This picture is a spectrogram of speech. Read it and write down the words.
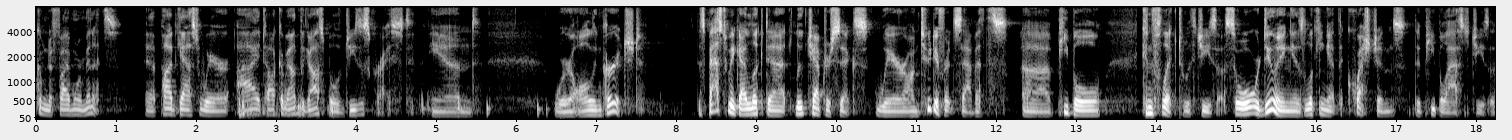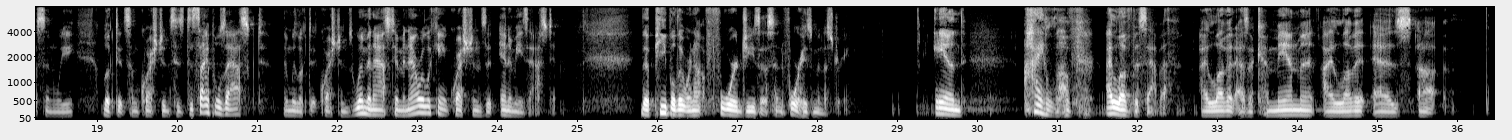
welcome to Five More Minutes, a podcast where I talk about the gospel of Jesus Christ, and we're all encouraged. This past week, I looked at Luke chapter 6, where on two different Sabbaths, uh, people conflict with Jesus. So, what we're doing is looking at the questions that people asked Jesus, and we looked at some questions his disciples asked, then we looked at questions women asked him, and now we're looking at questions that enemies asked him. The people that were not for Jesus and for his ministry. And I love I love the Sabbath. I love it as a commandment. I love it as uh,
